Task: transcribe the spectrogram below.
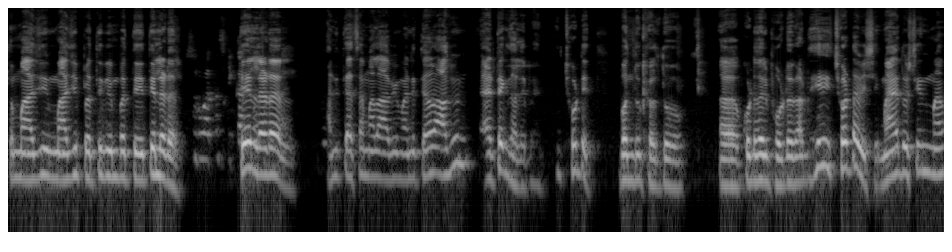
तर माझी माझी प्रतिबिंब ते ते लढल. ते लढल. आणि त्याचा मला अभिमान आहे. त्यावर अजून अटॅक झाले पाहिजे छोटे बंदूक खेळतो कुठेतरी फोटो काढतो. हे छोटा विषय. माझ्या दृष्टीने मला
